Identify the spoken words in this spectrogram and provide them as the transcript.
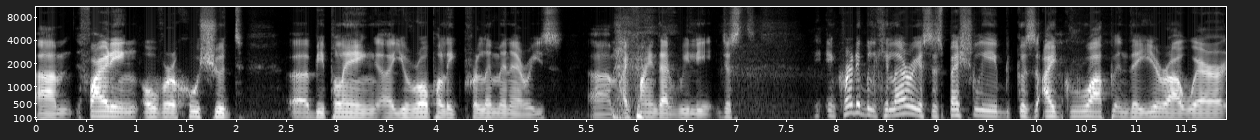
um, fighting over who should uh, be playing uh, Europa League preliminaries. Um, I find that really just incredibly hilarious, especially because I grew up in the era where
